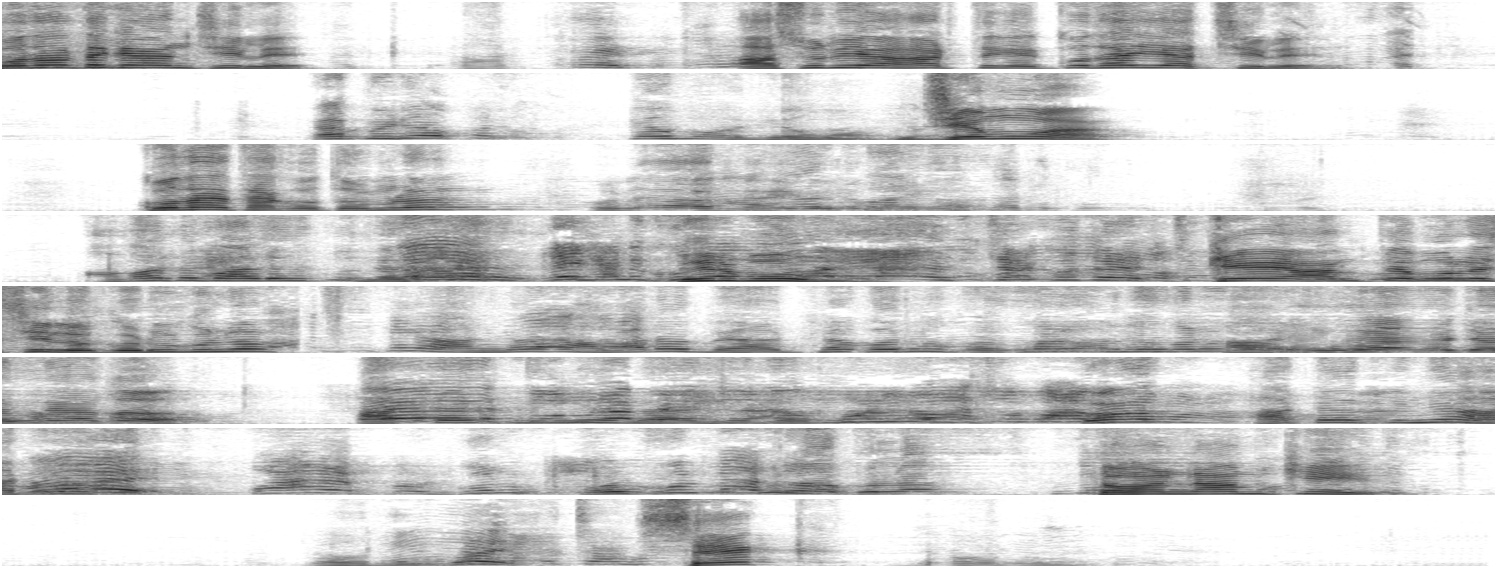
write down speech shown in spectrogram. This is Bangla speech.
কোথা থেকে আনছিলে? আশুরিয়া হাট থেকে। কোথায় যাচ্ছিলে? জেমুয়া। কোথায় থাকো তোমরা? কে আনতে বলেছিল গরুগুলো? তোমার নাম কি? শেখ?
